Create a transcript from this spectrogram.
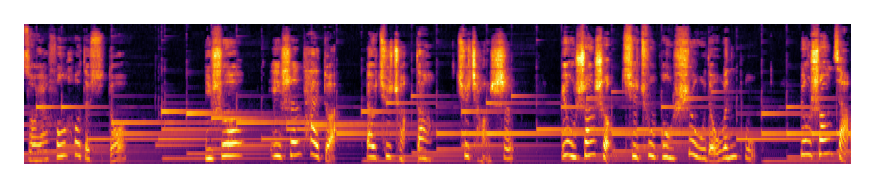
总要丰厚的许多。你说一生太短，要去闯荡，去尝试。用双手去触碰事物的温度，用双脚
